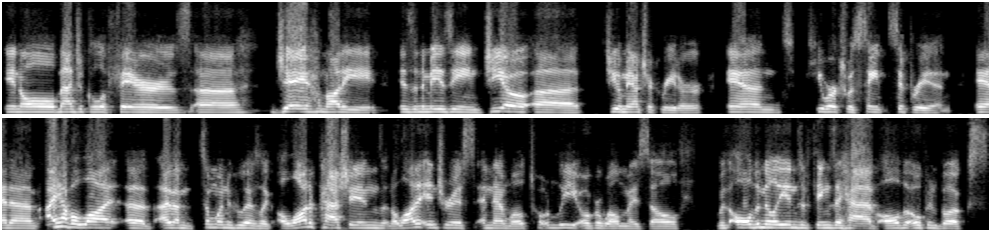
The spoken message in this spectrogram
in all magical affairs uh jay hamadi is an amazing geo uh geomantic reader and he works with saint cyprian. And um, i have a lot of i'm someone who has like a lot of passions and a lot of interests and then will totally overwhelm myself with all the millions of things i have all the open books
